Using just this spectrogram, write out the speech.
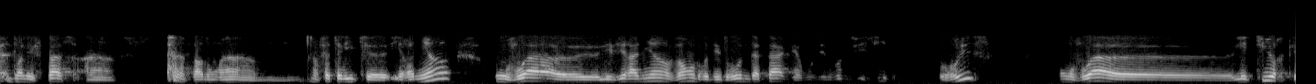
dans l'espace un, un, satellite euh, iranien. On voit euh, les Iraniens vendre des drones d'attaque, des, drones suicides aux Russes. On voit les Turcs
